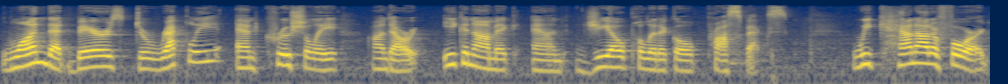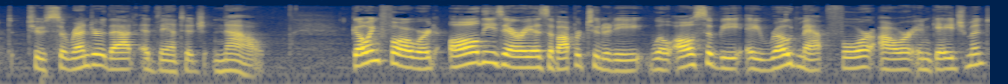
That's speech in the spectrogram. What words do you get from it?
one that bears directly and crucially on our economic and geopolitical prospects. We cannot afford to surrender that advantage now. Going forward, all these areas of opportunity will also be a roadmap for our engagement,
